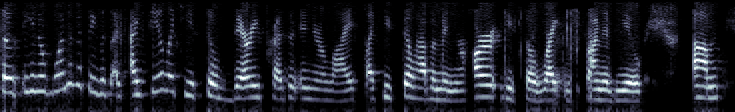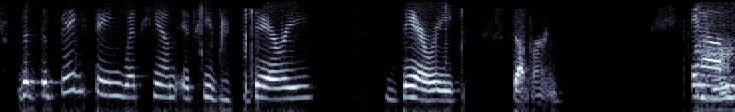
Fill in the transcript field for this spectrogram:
So, you know, one of the things is I, I feel like he's still very present in your life. Like you still have him in your heart. He's still right in front of you. Um, the, the big thing with him is he's very, very stubborn. And Uh-huh.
